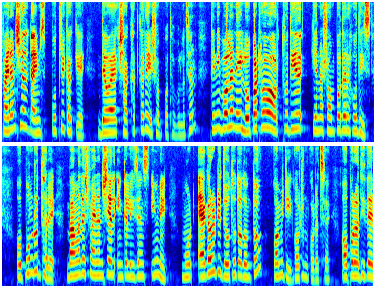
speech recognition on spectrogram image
Financial Times পত্রিকাকে দেওয়া এক সাক্ষাৎকারে এসব কথা বলেছেন। তিনি বলেন, এই লোপাট হওয়া অর্থ দিয়ে কেনা সম্পদের হদিস ও পুনরুদ্ধারে বাংলাদেশ ফাইন্যান্সিয়াল ইন্টেলিজেন্স ইউনিট মোট এগারোটি যৌথ তদন্ত কমিটি গঠন করেছে। অপরাধীদের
